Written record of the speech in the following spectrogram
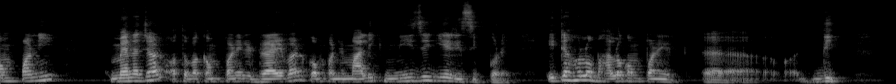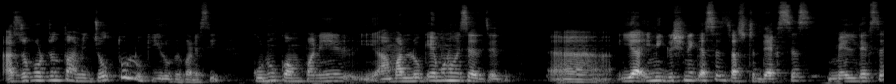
কোম্পানির ম্যানেজার অথবা কোম্পানির ড্রাইভার কোম্পানির মালিক নিজে গিয়ে রিসিভ করে। এটা হলো ভালো কোম্পানির দিক আজও পর্যন্ত আমি যত লোক ইউরোপে পাঠিয়েছি, কোনো কোম্পানির, আমার লোক এমন হয়েছে যে ইয়া ইমিগ্রেশনে গেছে জাস্ট দেখছে মেল দেখছে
